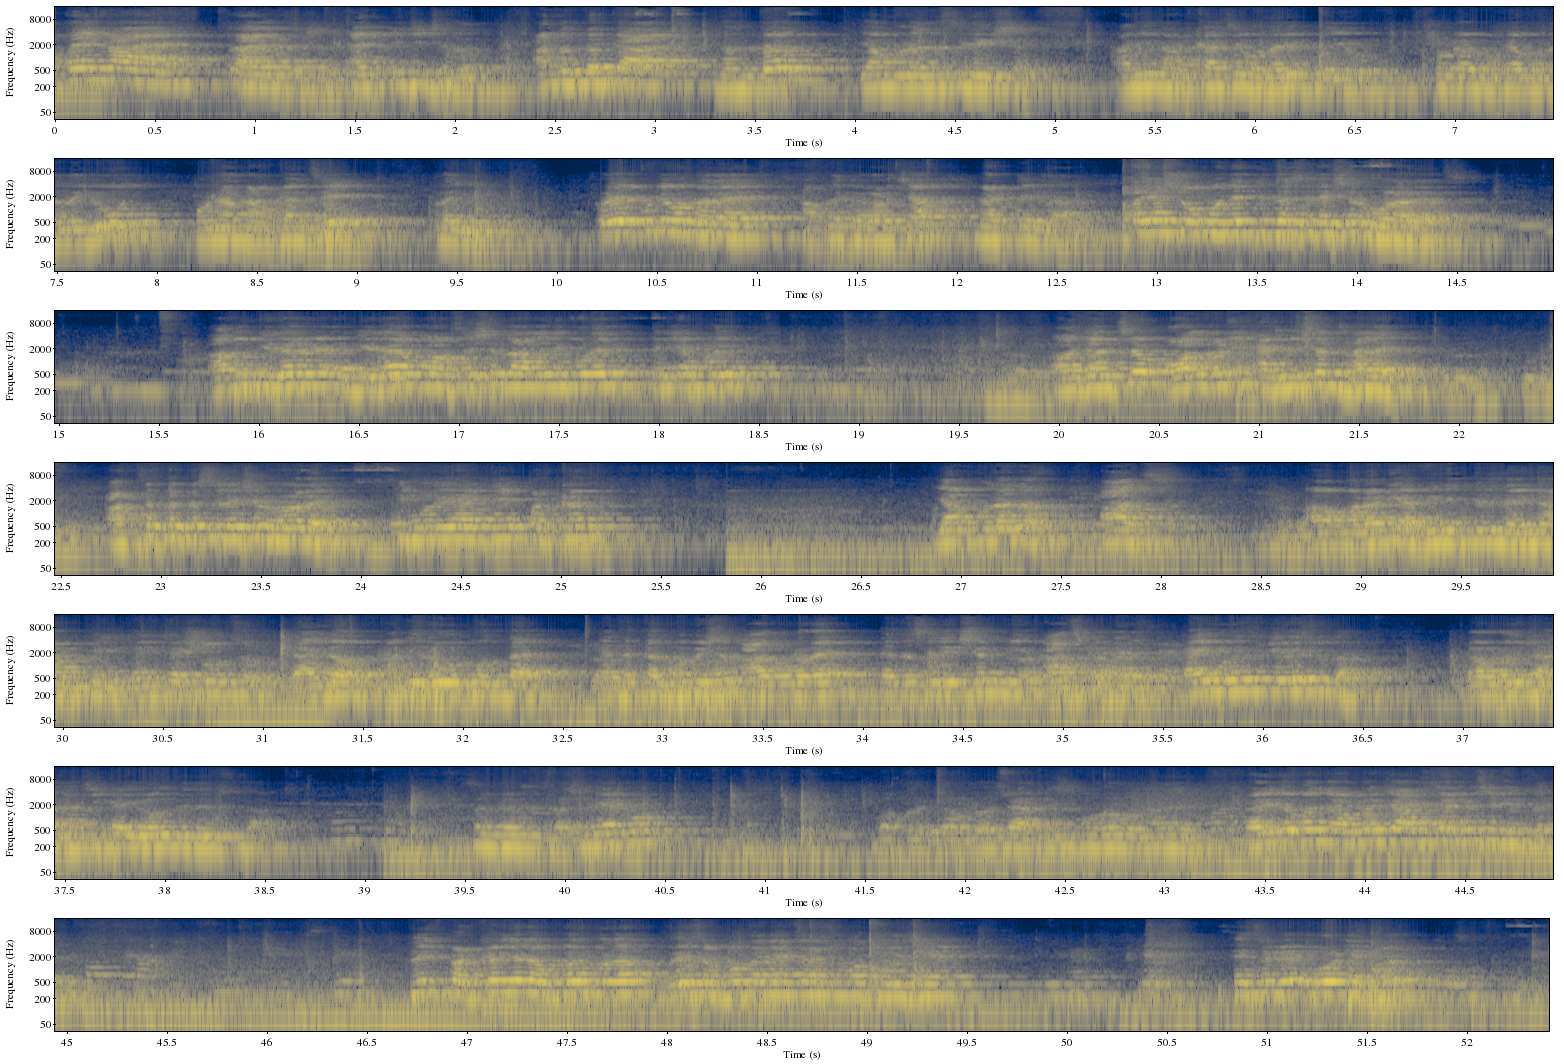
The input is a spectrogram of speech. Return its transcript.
आता हे काय आहे? ट्रायल सेशन ऍक्टिव्हिटी झालं आणि नंतर काय नंतर या मुलांचं सिलेक्शन आणि नाटकाचे होणारे प्रयोग. छोट्या मोठ्या मुलांना घेऊन होणार नाटकांचे प्रयोग. प्रयोग कुठे होणार आहे? आपल्या कराडच्या नाट्यकला. आता या शो मध्ये तिथं सिलेक्शन होणार आहे. अजून गेल्या गेल्या सेशनला आलेले कोण आहेत? त्यांनी यापुढे? ज्यांचं ऑलरेडी ऍडमिशन झालंय. आजचं त्यांचं सिलेक्शन होणार आहे. ती मुलं या इथे पटकन या मुलांना आज मराठी अभिनेत्री नैना आपटे यांच्या शोचं डायलॉग आणि रोल कोणता आहे? त्याचं कन्फर्मेशन आज होणार आहे. त्याचं सिलेक्शन मी आज करणार आहे. काही मुलांचं केले सुद्धा? गावडोच्या आधीची काही रोल दिले सुद्धा? संघमित्र श्रेया कोण बापरे गावडोच्या आधीची पूर्ण रोल नाही. काही लोकांनी गावडोच्या आधीचे ऍडमिशन घेतलंय. प्लीज पटकन या लवकर बोला. वेळ संपत आल्याच्या सुरुवात करायची आहे. हे सगळे ओल्ड आहेत ना?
